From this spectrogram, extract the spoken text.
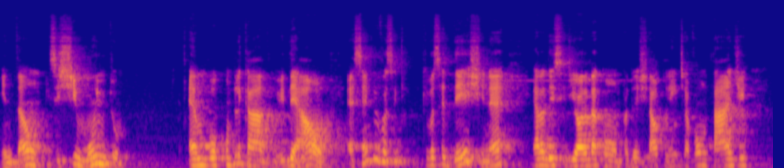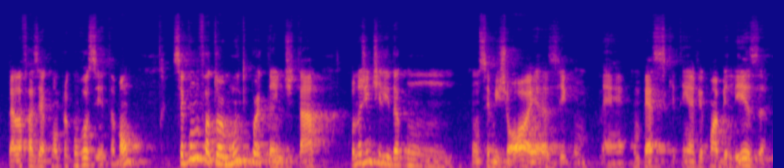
Então, insistir muito é um pouco complicado. O ideal é sempre você que você deixe, né, ela decidir a hora da compra, deixar o cliente à vontade para ela fazer a compra com você, tá bom? Segundo fator muito importante, tá? Quando a gente lida com, com semijoias e com, é, com peças que têm a ver com a beleza,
